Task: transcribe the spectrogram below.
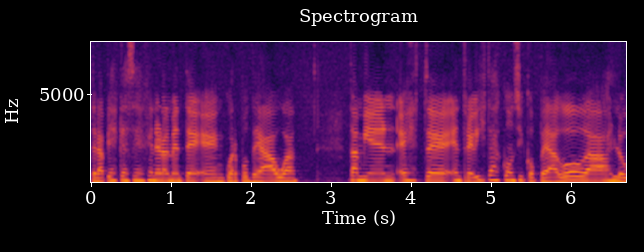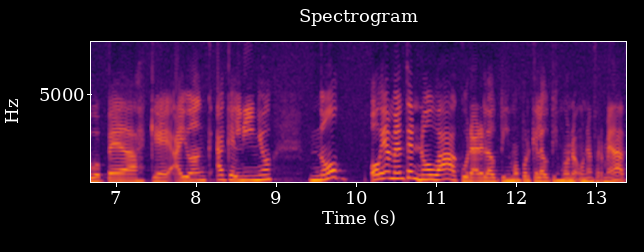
terapias que hacen generalmente en cuerpos de agua. También este, entrevistas con psicopedagogas, logopedas, que ayudan a que el niño no, obviamente no va a curar el autismo porque el autismo no es una enfermedad,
